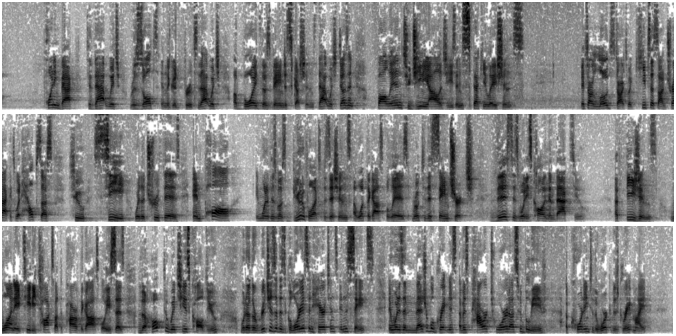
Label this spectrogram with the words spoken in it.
pointing back to that which results in the good fruits, that which avoids those vain discussions, that which doesn't fall into genealogies and speculations. It's our lodestar. It's what keeps us on track. It's what helps us to see where the truth is. And Paul, in one of his most beautiful expositions of what the gospel is, wrote to this same church. This is what he's calling them back to. Ephesians 1:18 he talks about the power of the gospel. He says, "The hope to which he has called you, what are the riches of his glorious inheritance in the saints, and what is immeasurable greatness of his power toward us who believe, according to the work of his great might,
